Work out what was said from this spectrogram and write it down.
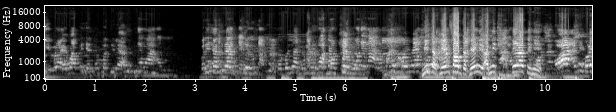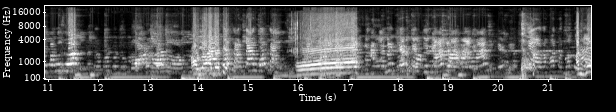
เราขี่ไปไหนว่าไปเห็นเพื่อนที่แรกแต่ว่าวันนี้เห็นเร่งขึ้นตัวก็ย้อนน้ำมันก่อนมอนข้างผู้ใดล่ะแล้วมันมีจากเพลงซ้อมจากเพลงนี่อันนี้แน่ตินี่อ๋ออันนี้ไว้ฟังเรื่องขอร้องเอาเลยอันนี้ที่สามตั้งพร้อมกันโอ้อันนี้เก็บเก็บกินน้ำมาหางมาเก็บเก็บเที่ยวนะครับมันมันอันแฮ่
